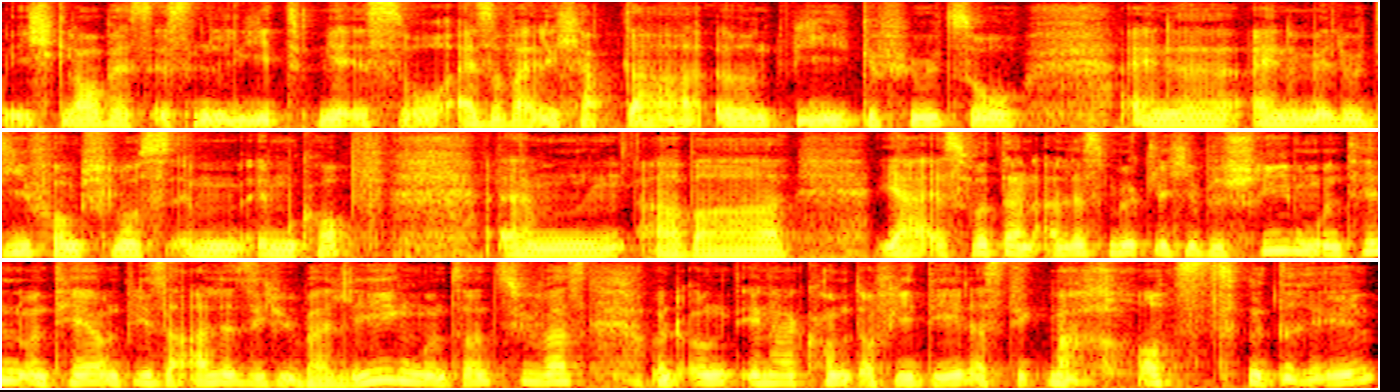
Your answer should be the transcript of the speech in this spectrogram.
ich glaube, es ist ein Lied, mir ist so, also weil ich habe da irgendwie gefühlt so eine, eine Melodie vom Schluss im, im Kopf. Ähm, aber ja, es wird dann alles Mögliche beschrieben und hin und her und wie sie alle sich überlegen und sonst wie was. Und irgendeiner kommt auf die Idee, das Ding mal rauszudrehen.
